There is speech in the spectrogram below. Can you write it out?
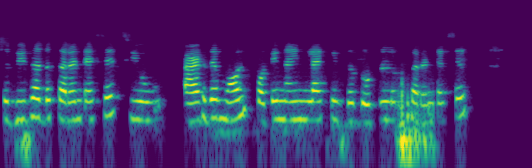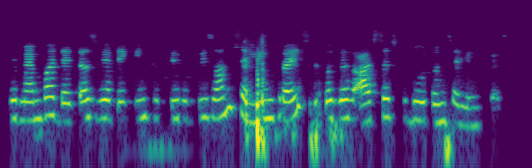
So these are the current assets. You add them all. 49 lakh is the total of current assets. Remember debtors we are taking 50 rupees on selling price because they've asked us to do it on selling price.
